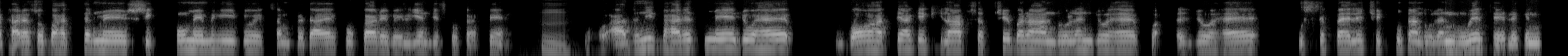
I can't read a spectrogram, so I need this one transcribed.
अठारह में सिखों में भी जो एक संप्रदाय कुका रिवेलियन जिसको कहते हैं। तो आधुनिक भारत में जो है गौ हत्या के खिलाफ सबसे बड़ा आंदोलन जो है जो है उससे पहले छिटपुट आंदोलन हुए थे लेकिन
